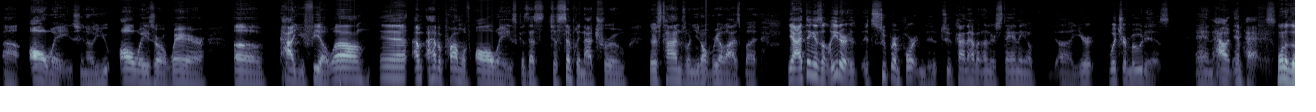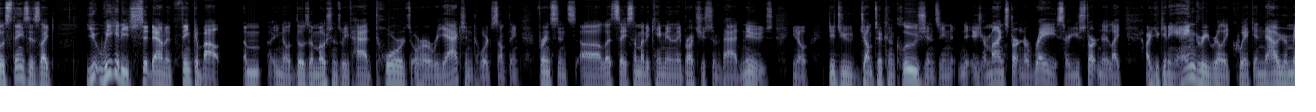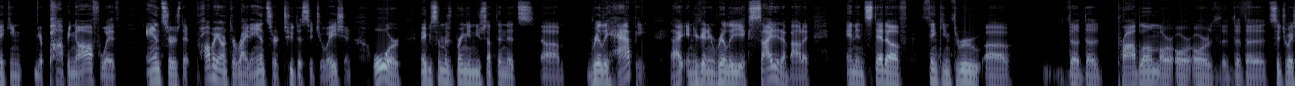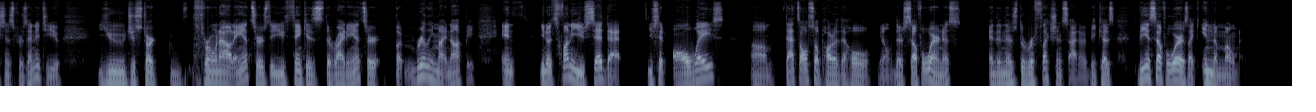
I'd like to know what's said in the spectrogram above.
uh, always. You know, you always are aware of how you feel. Well, yeah, I have a problem with always because that's just simply not true. There's times when you don't realize, but yeah, I think as a leader, it's super important to, to kind of have an understanding of uh, your what your mood is and how it impacts. One of those things is like you we could each sit down and think about um, you know those emotions we've had towards or a reaction towards something. For instance uh, let's say somebody came in and they brought you some bad news. You know did you jump to conclusions? And is your mind starting to race? Are you starting to like are you getting angry really quick and now you're making you're popping off with answers that probably aren't the right answer to the situation? Or maybe someone's bringing you something that's um, really happy right? And you're getting really excited about it and instead of thinking through uh, the the problem or or or the, the, the situation that's presented to you you just start throwing out answers that you think is the right answer but really might not be. And you know it's funny you said that. You said always um, that's also part of the whole you know there's self-awareness and then there's the reflection side of it because being self-aware is like in the moment.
